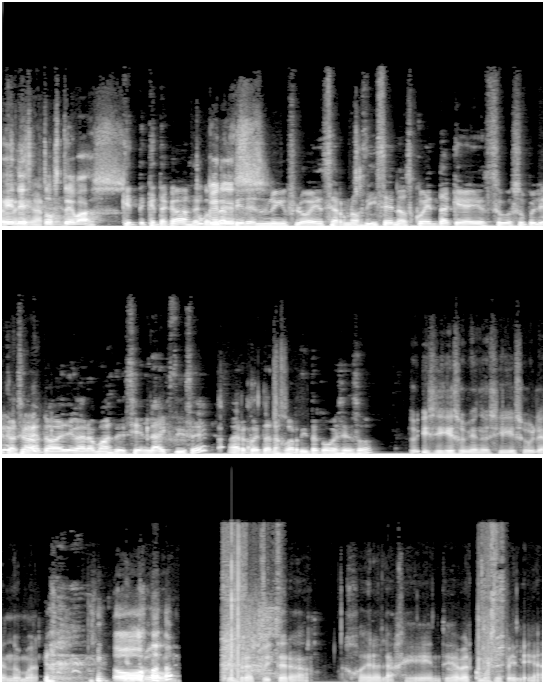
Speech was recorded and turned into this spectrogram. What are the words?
en estos ¿no? temas. Que, te- que te acabas de ¿Tú qué convertir eres? en un influencer, nos dice, nos cuenta que su, su publicación acaba de llegar a más de 100 likes, dice. A ver, cuéntanos, gordito, ¿cómo es eso? Y sigue subiendo, sigue subiendo, man. Oh, siempre a Twitter a joder a la gente, a ver cómo se pelean.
